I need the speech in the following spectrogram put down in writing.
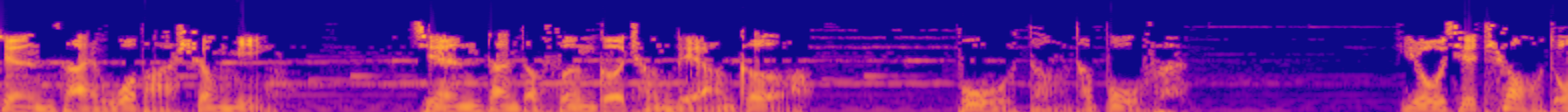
现在我把生命简单的分割成两个不等的部分，有些跳动，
